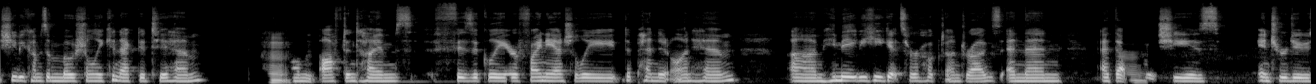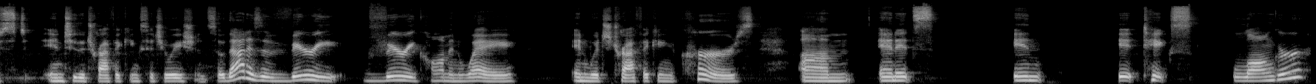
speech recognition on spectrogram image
she becomes emotionally connected to him, mm-hmm. um, oftentimes physically or financially dependent on him. Um, he maybe he gets her hooked on drugs, and then at that mm-hmm. point, she is introduced into the trafficking situation. So that is a very, very common way in which trafficking occurs. Um, and it's in, it takes longer,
